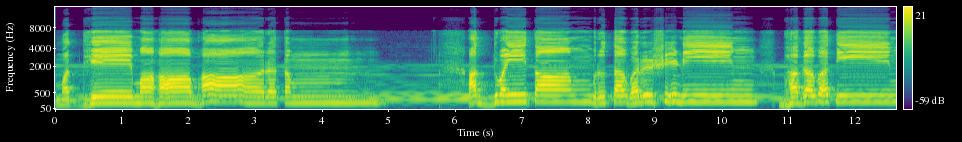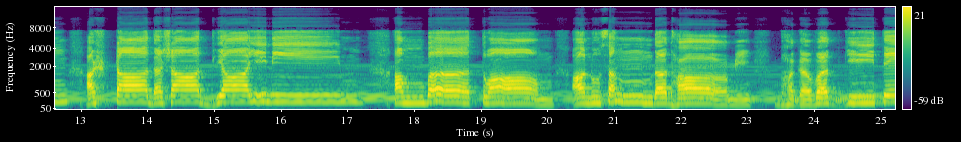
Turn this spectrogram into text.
मध्ये महाभारतम्। अद्वैतामृतवर्षिणीं भगवतीम् अष्टादशाध्यायिनीम्। अम्ब त्वाम् अनुसन्दधामि भगवद्गीते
